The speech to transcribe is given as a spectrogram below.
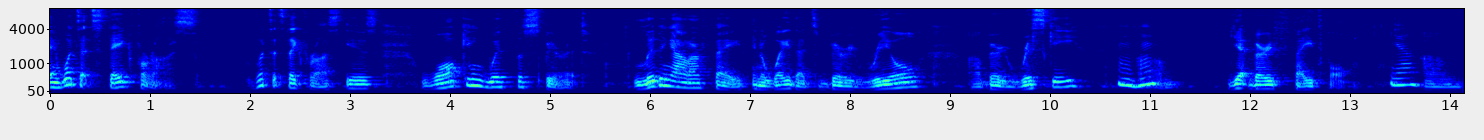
And what's at stake for us? What's at stake for us is walking with the Spirit, living out our faith in a way that's very real, uh, very risky, um, yet very faithful. Yeah. Um,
